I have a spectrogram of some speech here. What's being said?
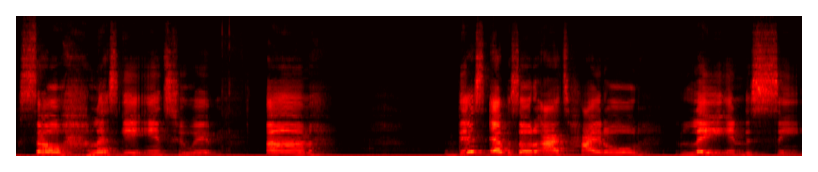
So let's get into it. Um, this episode I titled lay in the sink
